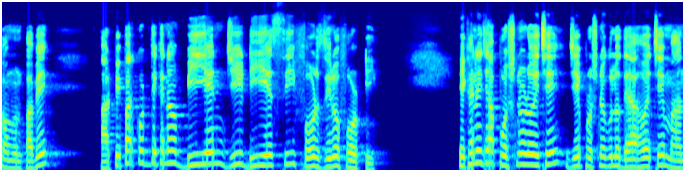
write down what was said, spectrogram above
কমন পাবে। আর পেপার কোড দেখে নাও BNG DSC four zero forty এখানে যা প্রশ্ন রয়েছে, যে প্রশ্নগুলো দেওয়া হয়েছে, মান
